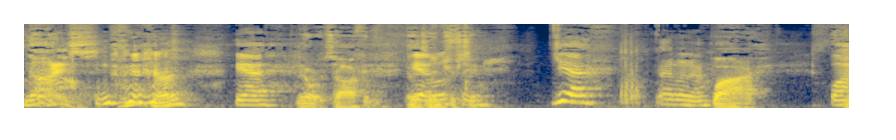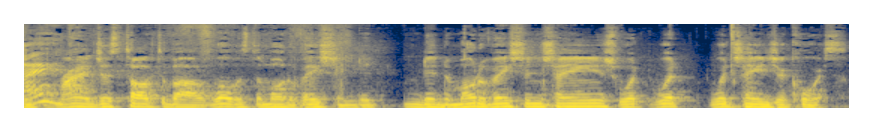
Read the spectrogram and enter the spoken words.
nice. okay. Yeah. Now we're talking. That's yeah, interesting. We'll yeah. I don't know. Why? Why? Ryan just talked about what was the motivation. Did did the motivation change? What what what changed your course?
